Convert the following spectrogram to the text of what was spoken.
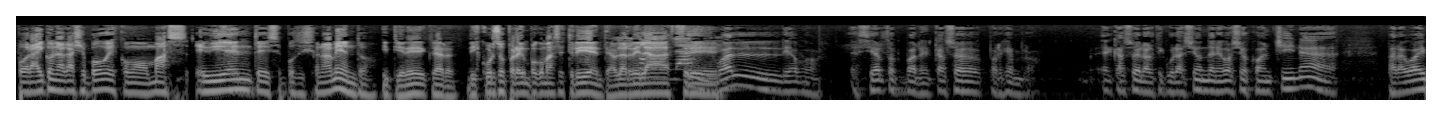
Por ahí con la calle Pou es como más evidente ese posicionamiento. Y tiene, claro, discursos por ahí un poco más estridentes, hablar de lastre. Igual, digamos, es cierto que bueno, el caso, por ejemplo, el caso de la articulación de negocios con China, Paraguay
